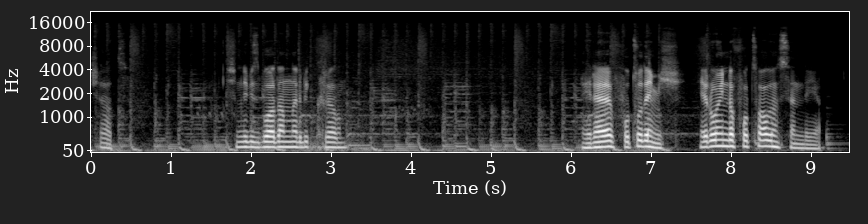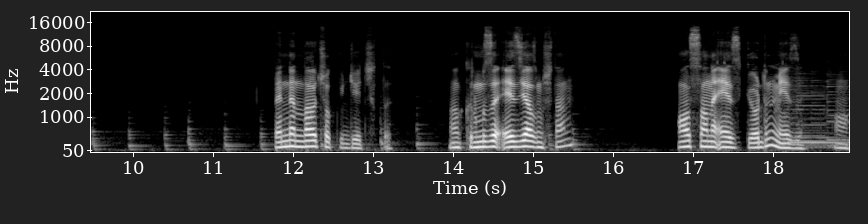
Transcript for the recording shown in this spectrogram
Çat. Şimdi biz bu adamları bir kıralım. Her foto demiş. Her oyunda foto alın sen de ya. Benden daha çok video çıktı. Ha, kırmızı ez yazmış lan. Al sana ez. Gördün mü ezi? Ha.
